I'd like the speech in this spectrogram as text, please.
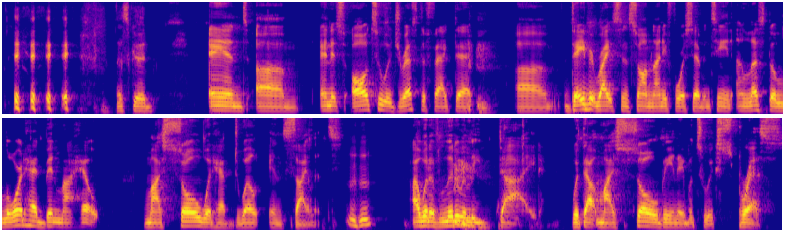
That's good. And um, and it's all to address the fact that um, David writes in Psalm 94 17, unless the Lord had been my help, my soul would have dwelt in silence. Mm-hmm. I would have literally died without my soul being able to express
